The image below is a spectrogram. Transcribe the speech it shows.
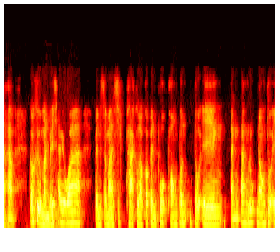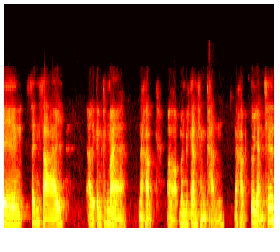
นะครับ ก็คือมันไม่ใช่ว่าเป็นสมาชิกพรรคแล้วก็เป็นพวกพ้องตนตัวเอง แต่งตั้งลูกน้องตัวเอง เส้นสายอะไรกันขึ้นมา นะครับเอ่อมันมีการแข่งขันนะครับ ตัวอย่างเช่น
